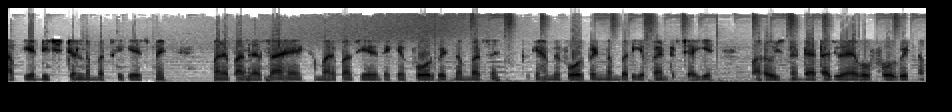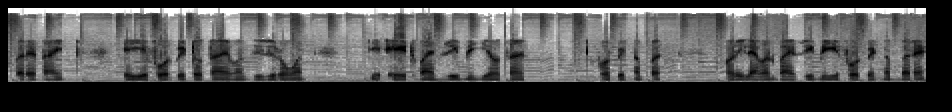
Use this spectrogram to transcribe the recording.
अब ये डिजिटल नंबर्स के केस में हमारे पास ऐसा है हमारे पास ये देखें फोर बिट नंबर्स हैं क्योंकि हमें फोर बिट नंबर ये पेंटर चाहिए। हमारा ओरिजिनल डाटा जो है वो फोर बिट नंबर है नाइन या ये फोर बिट होता है वन ज़ीरो वन ये एट बाइनरी में ये होता है फोर बिट नंबर और इलेवन बाइनरी में ये फोर बिट नंबर है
